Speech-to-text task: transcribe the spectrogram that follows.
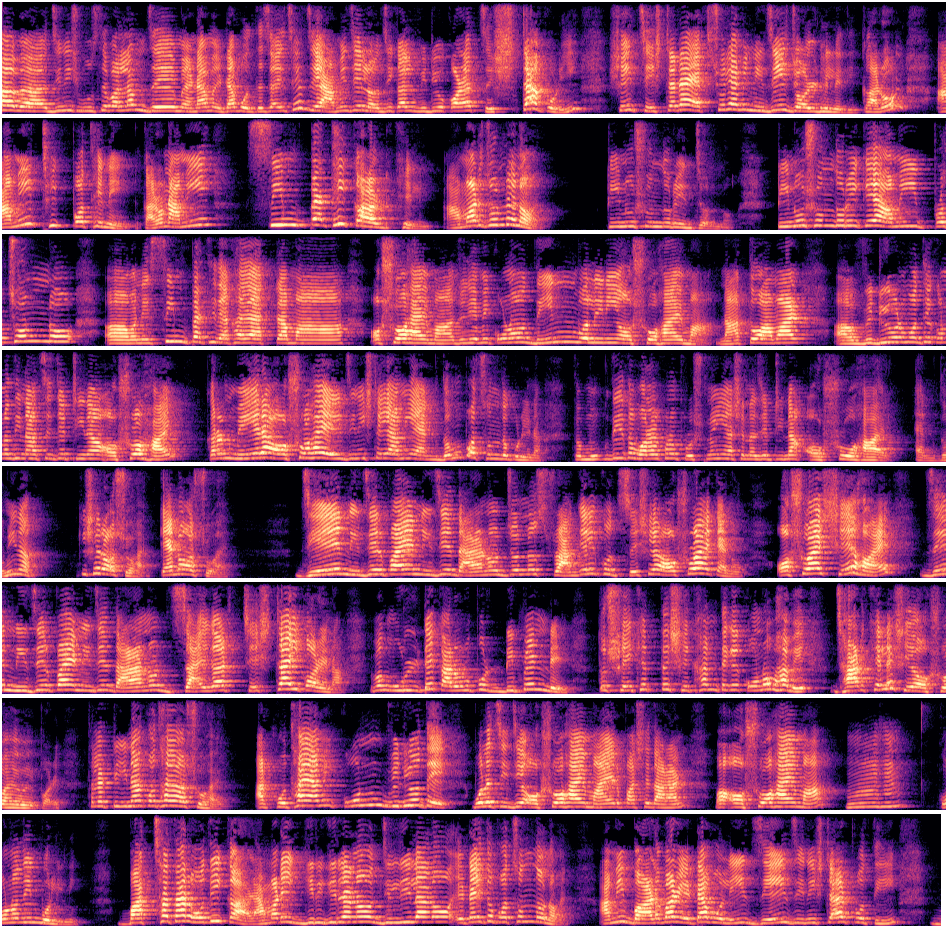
জিনিস বুঝতে পারলাম যে ম্যাডাম এটা বলতে চাইছে যে আমি যে লজিক্যাল ভিডিও করার চেষ্টা করি, সেই চেষ্টাটা অ্যাকচুয়ালি আমি নিজেই জল ঢেলে দিই। কারণ আমি ঠিক পথে নেই, কারণ আমি সিম্প্যাথি কার্ড খেলি, আমার জন্য নয়, টিনু সুন্দরীর জন্য। টিনু সুন্দরীকে আমি প্রচণ্ড মানে সিম্প্যাথি দেখা যায় একটা মা, অসহায় মা, যদি আমি কোনো দিন বলিনি অসহায় মা, না তো আমার ভিডিওর মধ্যে কোনো দিন আছে যে টিনা অসহায়, কারণ মেয়েরা অসহায় এই জিনিসটাই আমি একদম পছন্দ করি না। তো মুখ দিয়ে তো বলার কোনো প্রশ্নই আসে না যে টিনা অসহায়, একদমই না। কিসের অসহায়? কেন অসহায়? যে নিজের পায়ে নিজে দাঁড়ানোর জন্য স্ট্রাগেল করছে, সে অসহায় কেন? অসহায় সে হয় যে নিজের পায়ে নিজে দাঁড়ানোর জায়গার চেষ্টাই করে না এবং উল্টে কারোর উপর ডিপেন্ডেন্ট তো সেই ক্ষেত্রে সেখান থেকে কোনোভাবে ঝাড় খেলে সে অসহায় হয়ে পড়ে। তাহলে টিনা কোথায় অসহায়? আর কোথায় আমি কোন ভিডিওতে বলেছি যে অসহায় মায়ের পাশে দাঁড়ান বা অসহায় মা? হুম হুম, কোনোদিন বলিনি। বাচ্চা তার অধিকার, আমার এই গিরগিরানো জিলিলানো এটাই তো পছন্দ নয়। আমি বারবার এটা বলি, যেই জিনিসটার প্রতি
